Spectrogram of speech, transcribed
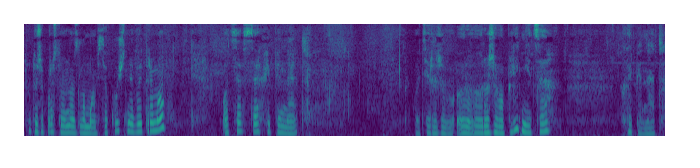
Тут уже просто у нас зламався, кущ не витримав. Оце все хепінет. Оці рожевоплідні це хепінет.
